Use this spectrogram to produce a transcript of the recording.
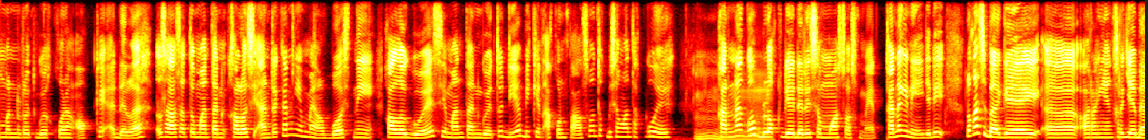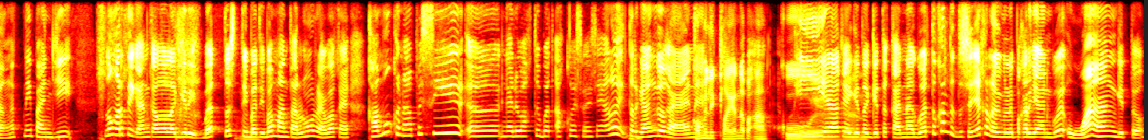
menurut gue kurang oke adalah salah satu mantan kalau si Andre kan email bos nih. Kalau gue si mantan gue tuh dia bikin akun palsu untuk bisa ngontak gue. Karena gue blok dia dari semua sosmed. Karena gini jadi lu kan sebagai eh, orang yang kerja banget nih Panji lu ngerti kan kalau lagi ribet terus tiba-tiba mantan lu rewel kayak kamu kenapa sih eh, nggak ada waktu buat aku? sebagainya. Lu terganggu kan? Kau milik klien apa aku? Iya ya kayak kan? gitu-gitu karena gue tuh kan tentu saja kan lebih milih pekerjaan gue uang gitu.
